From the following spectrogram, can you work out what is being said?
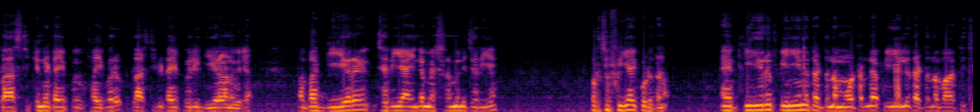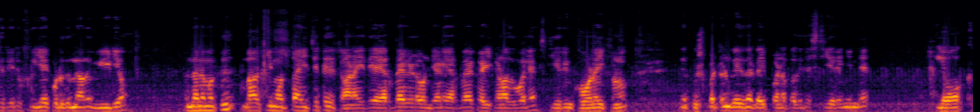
പ്ലാസ്റ്റിക്കിന്റെ ടൈപ്പ് ഫൈബർ പ്ലാസ്റ്റിക് ടൈപ്പ് ഒരു ഗിയറാണ് വരിക. അപ്പോൾ ഗിയർ ചെറിയ അതിന്റെ മെഷർമെന്റ് ചെറിയ കുറച്ച് ഫ്രീ ആയി കൊടുക്കണം. കീർ പിനിയിൽ തട്ടുന്ന മോട്ടറിന്റെ പിനിയിൽ തട്ടുന്ന ഭാഗത്ത് ചെറിയൊരു ഫ്രീ ആയി കൊടുക്കുന്നതാണ് വീഡിയോ എന്നാൽ നമുക്ക് ബാക്കി മൊത്തം അയച്ചിട്ട് കാണാം. ഇത് എയർ ബാഗുള്ള വണ്ടിയാണ്. എയർ ബാഗ് കഴിക്കണം. അതുപോലെ സ്റ്റിയറിംഗ് കോൾ അയക്കണം. പുഷ് ബട്ടൺ വരുന്ന ടൈപ്പാണ് അപ്പോൾ അതിന്റെ സ്റ്റിയറിങ്ങിന്റെ ലോക്ക്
